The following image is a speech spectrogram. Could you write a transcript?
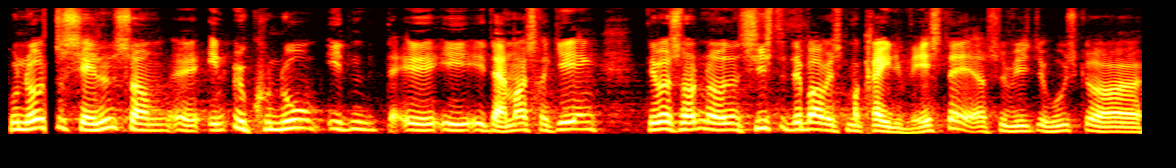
hun nåede så sjældent som øh, en økonom i, den, øh, i, i Danmarks regering. Det var sådan noget. Den sidste, det var vist Margrethe Vestager, så vidt jeg husker. Og,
